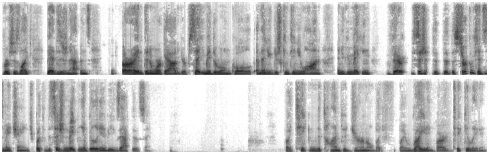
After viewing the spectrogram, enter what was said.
versus like bad decision happens. All right, it didn't work out. You're upset. You made the wrong call. And then you just continue on and you can making very decision. The, the, the circumstances may change, but the decision making ability may be exactly the same by taking the time to journal, by by writing, by articulating,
